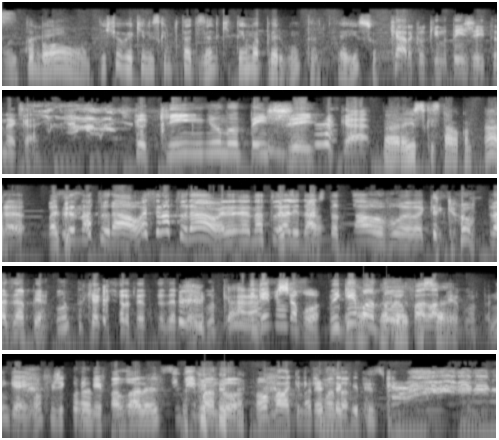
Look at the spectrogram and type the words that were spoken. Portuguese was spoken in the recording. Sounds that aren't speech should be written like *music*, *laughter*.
Muito Olha bom. Deixa eu ver aqui no script tá dizendo que tem uma pergunta. É isso? Cara, Coquinho não tem jeito, né, cara? *laughs* Coquinho não tem jeito, cara. Não era isso que estava combinado? É, Vai ser natural, vai ser natural, é é naturalidade total. Eu vou, eu, que- *laughs* que eu vou trazer uma pergunta, que agora eu tenho que trazer a pergunta. Caraca. Ninguém me chamou, ninguém Não, mandou não, eu eu falar a pergunta. Ninguém, vamos fingir que ninguém falou. Parece, Ninguém mandou, vamos falar que ninguém parece mandou. aqueles. *laughs*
